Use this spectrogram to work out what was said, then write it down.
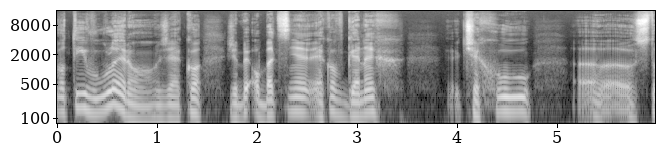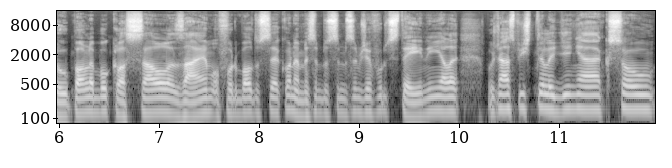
o tý vůli, no, že jako, že by obecně jako v genech Čechů uh, stoupal nebo klasal zájem o fotbal, to si jako nemyslím, to si myslím, že je furt stejný, ale možná spíš ty lidi nějak jsou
